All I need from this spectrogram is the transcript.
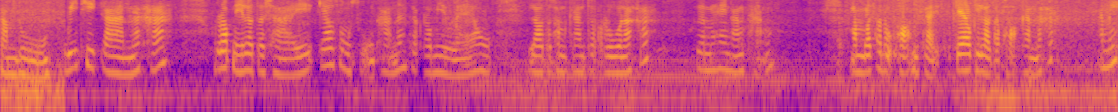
กำดูวิธีการนะคะ รอบนี้เราจะใช้แก้วทรงสูงค่ะเนื่องจากเรามีอยู่แล้ว เราจะทำการเจาะรูนะคะ เพื่อไม่ให้น้ำขังนำวัสดุพาะมใส่แก้วที่เราจะเพาะกันนะคะ อันนี้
